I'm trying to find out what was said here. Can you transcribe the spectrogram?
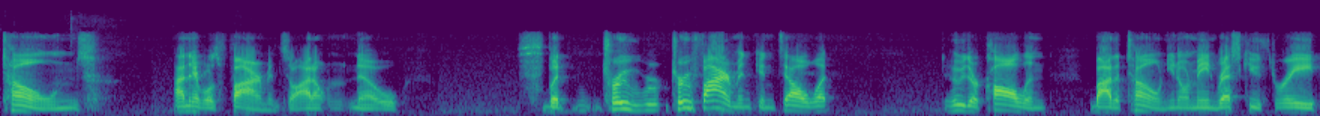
tones. I never was a fireman, so I don't know. But true true firemen can tell what who they're calling by the tone. You know what I mean? Rescue three,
